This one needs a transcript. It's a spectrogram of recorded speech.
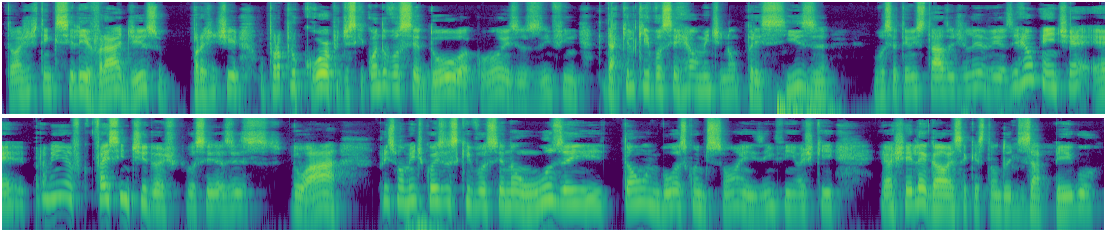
Então a gente tem que se livrar disso para a gente. O próprio corpo diz que quando você doa coisas, enfim, daquilo que você realmente não precisa, você tem um estado de leveza. E realmente é, é para mim faz sentido. Acho que você às vezes doar, principalmente coisas que você não usa e estão em boas condições. Enfim, eu acho que eu achei legal essa questão do desapego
